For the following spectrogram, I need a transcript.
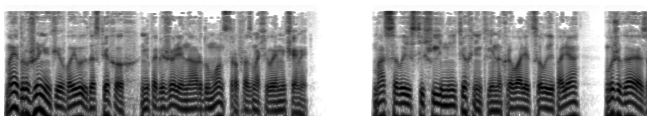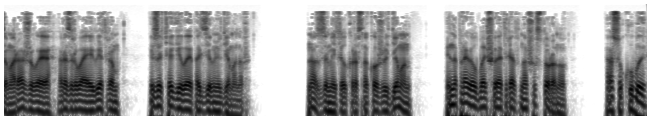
Мои дружинники в боевых доспехах не побежали на орду монстров, размахивая мечами. Массовые стихийные техники накрывали целые поля, выжигая, замораживая, разрывая ветром и затягивая под землю демонов. Нас заметил краснокожий демон и направил большой отряд в нашу сторону, а суккубы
